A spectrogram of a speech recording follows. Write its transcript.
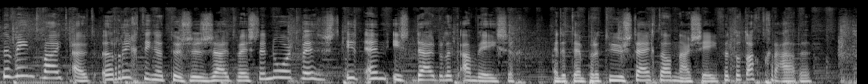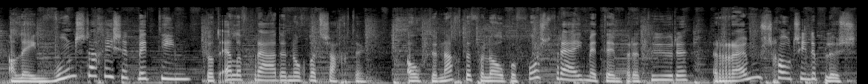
De wind waait uit richtingen tussen zuidwest en noordwest... en is duidelijk aanwezig. En de temperatuur stijgt dan naar 7 tot 8 graden. Alleen woensdag is het met 10 tot 11 graden nog wat zachter. Ook de nachten verlopen vorstvrij met temperaturen ruimschoots in de plus.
